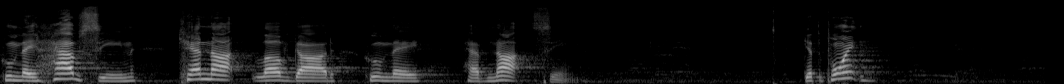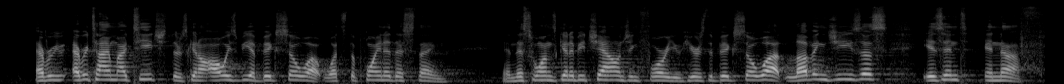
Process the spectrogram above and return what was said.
whom they have seen cannot love God whom they have not seen. Get the point? Every, every time I teach, there's going to always be a big so what. What's the point of this thing? And this one's going to be challenging for you. Here's the big so what. Loving Jesus isn't enough.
